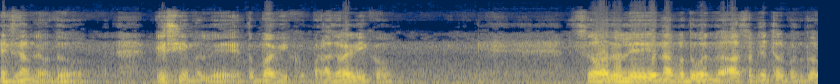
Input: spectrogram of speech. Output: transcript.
ಎಕ್ಸಾಮ್ಲಿ ಒಂದು ಪಿ ಸಿ ಎಮ್ಮಲ್ಲಿ ತುಂಬ ವೀಕು ಭಾಳ ಜನ ವೀಕು ಸೊ ಅದರಲ್ಲಿ ನಾನು ಬಂದು ಒಂದು ಆ ಸಬ್ಜೆಕ್ಟಲ್ಲಿ ಬಂದು,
